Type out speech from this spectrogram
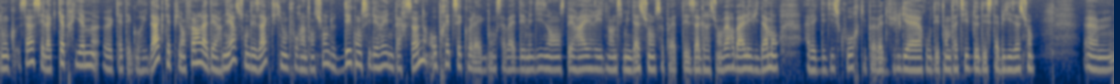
Donc ça, c'est la quatrième euh, catégorie d'actes. Et puis enfin, la dernière sont des actes qui ont pour intention de déconsidérer une personne auprès de ses collègues. Donc ça va être des médisances, des railleries, de l'intimidation, ça peut être des agressions verbales, évidemment, avec des discours qui peuvent être vulgaires ou des tentatives de déstabilisation, euh,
